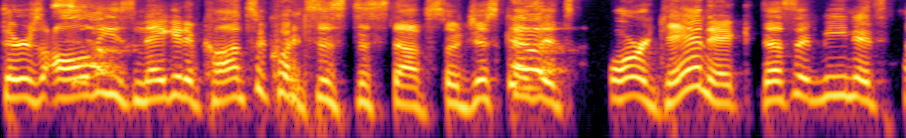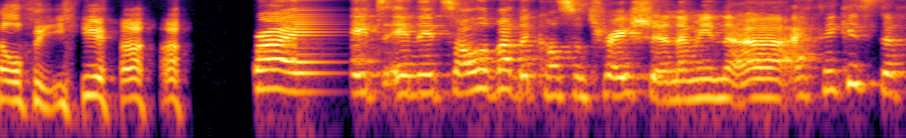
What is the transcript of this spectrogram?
there's all so, these negative consequences to stuff. So just because so, it's organic doesn't mean it's healthy. right. And it's all about the concentration. I mean, uh, I think it's the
